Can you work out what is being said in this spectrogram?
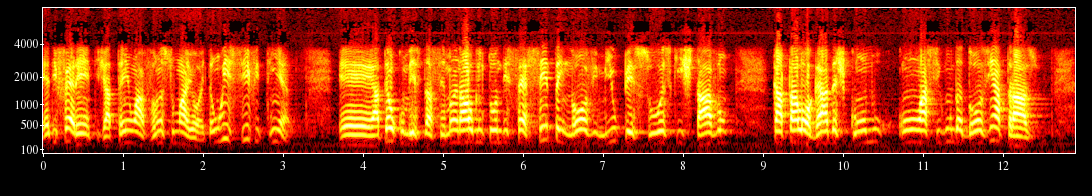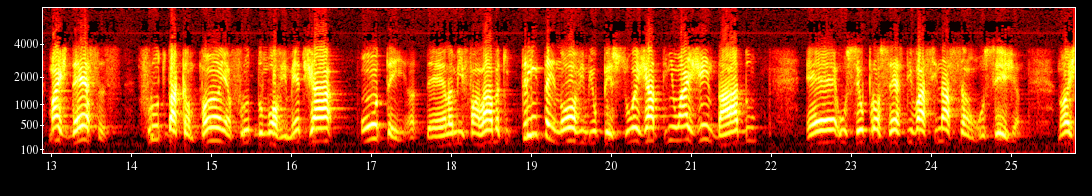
é diferente, já tem um avanço maior. Então o Recife tinha, é, até o começo da semana, algo em torno de 69 mil pessoas que estavam catalogadas como com a segunda dose em atraso. Mas dessas, fruto da campanha, fruto do movimento, já Ontem ela me falava que 39 mil pessoas já tinham agendado é, o seu processo de vacinação, ou seja, nós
